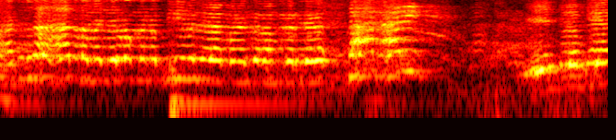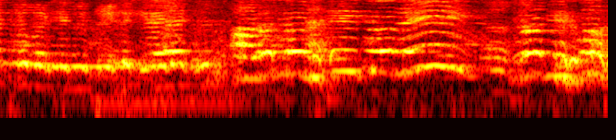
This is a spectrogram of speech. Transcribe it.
आणि तुझा हा तमाशा लोकांना फ्री मध्ये दाखवण्याचं काम करते का? जा खाली इन्कम टॅक्स भरते मी फ्री कशी काय लागते अरे, तो नाही, तो नाही. तो टिवी बघ.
